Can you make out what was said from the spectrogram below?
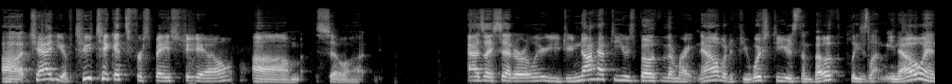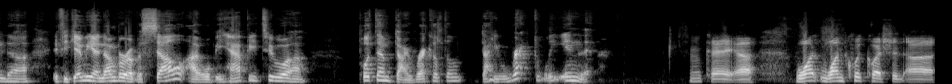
Uh, Chad, you have two tickets for Space Jail. Um, so, uh, as I said earlier, you do not have to use both of them right now, but if you wish to use them both, please let me know. And uh, if you give me a number of a cell, I will be happy to uh, put them directly directly in there. Okay. Uh, one one quick question. Uh,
